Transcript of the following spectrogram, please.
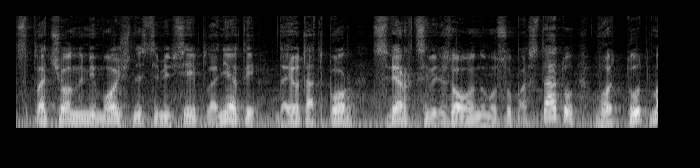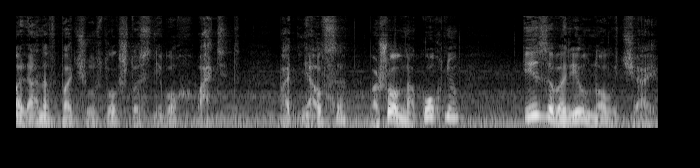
сплоченными мощностями всей планеты дает отпор сверхцивилизованному супостату, вот тут Малянов почувствовал, что с него хватит. Поднялся, пошел на кухню и заварил новый чай.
